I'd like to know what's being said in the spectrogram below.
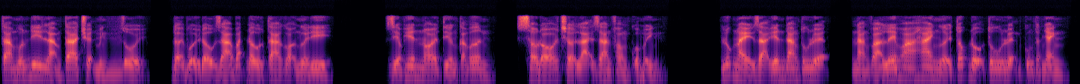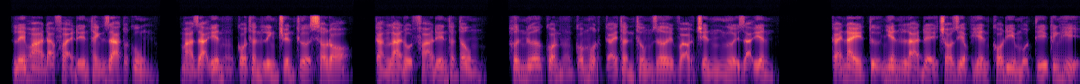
ta muốn đi làm ta chuyện mình rồi, đợi buổi đấu giá bắt đầu ta gọi ngươi đi. Diệp hiên nói tiếng cảm ơn, sau đó trở lại gian phòng của mình. Lúc này dạ yên đang tu luyện, nàng và lê hoa hai người tốc độ tu luyện cũng thật nhanh, lê hoa đã phải đến thánh giả tột cùng, mà dạ yên có thần linh truyền thừa sau đó, càng là đột phá đến thần tông, hơn nữa còn có một cái thần thông rơi vào trên người dạ yên. Cái này tự nhiên là để cho diệp hiên có đi một tí kinh hỉ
